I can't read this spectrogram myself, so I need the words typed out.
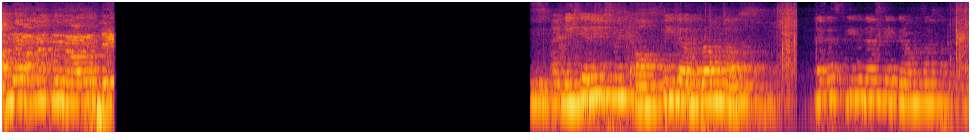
అందరూ అన్నం తర్వాత and encouragement of big uh, brown. Let us give them a ground of applause.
